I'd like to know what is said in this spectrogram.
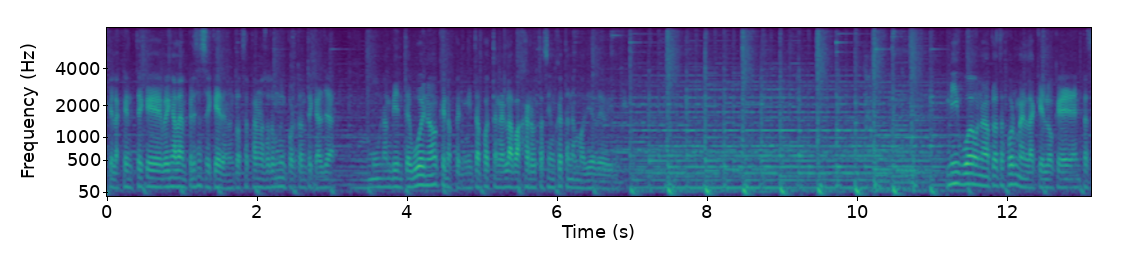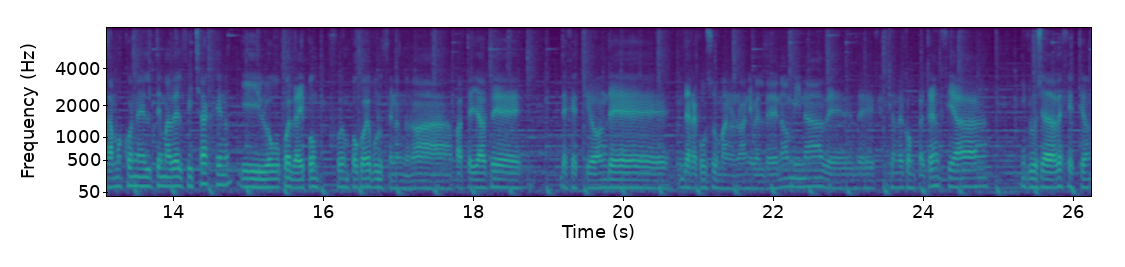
que la gente que venga a la empresa se quede, entonces para nosotros es muy importante que haya un ambiente bueno que nos permita pues, tener la baja rotación que tenemos a día de hoy. Miwa es una plataforma en la que lo que empezamos con el tema del fichaje y luego pues de ahí pues, fue un poco evolucionando, ¿no? aparte ya de de gestión de, recursos humanos, a nivel de nómina, de, gestión de competencias, incluso de gestión.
